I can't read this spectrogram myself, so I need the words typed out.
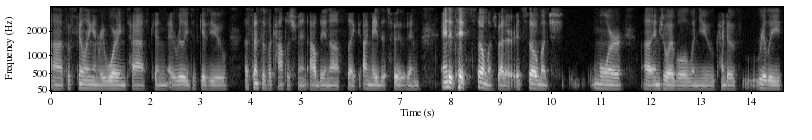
uh, fulfilling and rewarding task, and it really just gives you a sense of accomplishment. Oddly enough, like I made this food, and and it tastes so much better. It's so much more uh, enjoyable when you kind of really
